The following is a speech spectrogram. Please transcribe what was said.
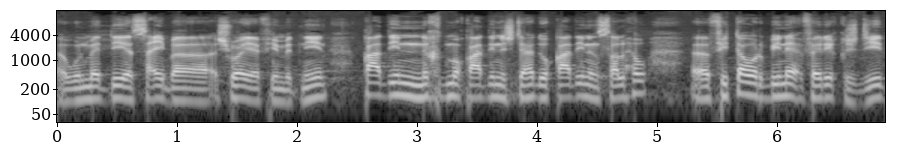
آه، والمادية الصعيبه شوية في مدنين قاعدين نخدموا قاعدين نجتهدوا قاعدين نصلحوا آه، في طور بناء فريق جديد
